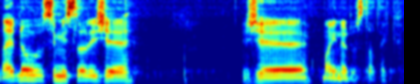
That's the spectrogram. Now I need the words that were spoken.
Najednou si mysleli, že, že mají nedostatek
